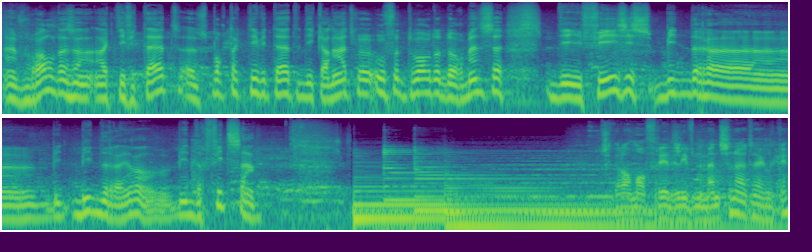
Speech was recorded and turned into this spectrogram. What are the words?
En vooral dat is een activiteit, een sportactiviteit die kan uitgeoefend worden door mensen die fysisch minder, uh, minder, ja, minder fit zijn. Het zien er allemaal vredelievende mensen uit eigenlijk, hè?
